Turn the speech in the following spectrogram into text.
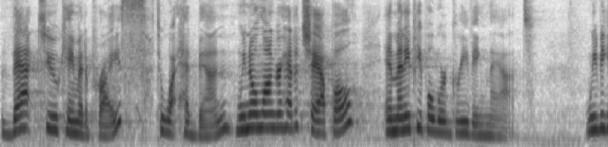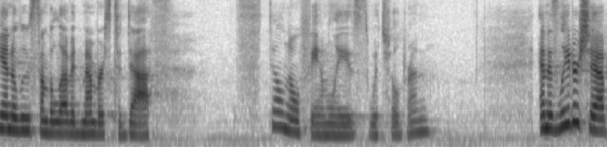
that too came at a price to what had been. We no longer had a chapel, and many people were grieving that. We began to lose some beloved members to death. Still no families with children. And as leadership,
